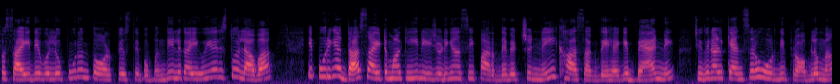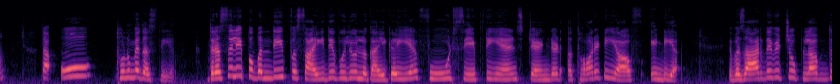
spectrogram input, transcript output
ਫਸਾਈ ਦੇ ਵੱਲੋਂ ਪੂਰਨ ਤੌਰ ਤੇ ਉਸ ਤੇ ਪਾਬੰਦੀ ਲਗਾਈ ਹੋਈ ਹੈ ਇਸ ਤੋਂ ਇਲਾਵਾ ਇਹ ਪੂਰੀਆਂ 10 ਆਈਟਮਾਂ ਕੀ ਨੇ ਜਿਹੜੀਆਂ ਅਸੀਂ ਭਾਰਤ ਦੇ ਵਿੱਚ ਨਹੀਂ ਖਾ ਸਕਦੇ ਹੈਗੇ ਬੈਨ ਨੇ, ਜਿਹਦੇ ਨਾਲ ਕੈਂਸਰ ਹੋਰ ਦੀ ਪ੍ਰੋਬਲਮ ਆ, ਤਾਂ ਉਹ ਤੁਹਾਨੂੰ ਮੈਂ ਦੱਸਦੀ ਹਾਂ। ਦਰਅਸਲ ਇਹ ਪਾਬੰਦੀ ਫਸਾਈ ਦੇ ਵੱਲੋਂ ਲਗਾਈ ਗਈ ਹੈ food safety and standard authority of India ਇਹ ਬਾਜ਼ਾਰ ਦੇ ਵਿੱਚ ਉਪਲਬਧ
